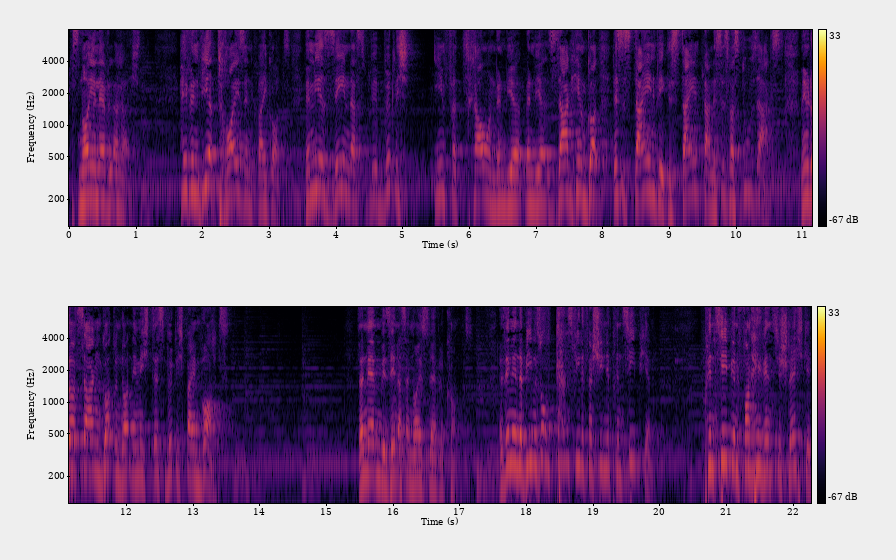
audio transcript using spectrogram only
Das neue Level erreichen. Hey, wenn wir treu sind bei Gott, wenn wir sehen, dass wir wirklich ihm vertrauen, wenn wir, wenn wir sagen, hey und Gott, das ist dein Weg, das ist dein Plan, das ist, was du sagst. Wenn wir dort sagen, Gott, und dort nehme ich das wirklich beim Wort, dann werden wir sehen, dass ein neues Level kommt. Da sehen wir in der Bibel so ganz viele verschiedene Prinzipien. Prinzipien von, hey, wenn es dir schlecht geht,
